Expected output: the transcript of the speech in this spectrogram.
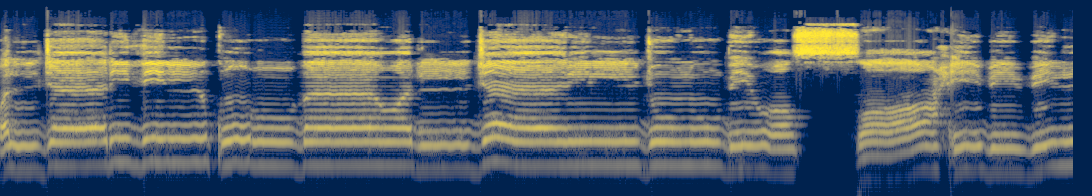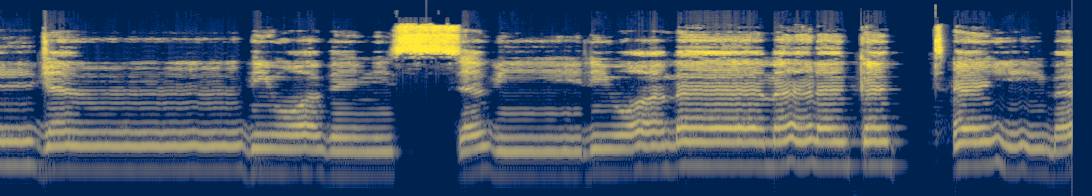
والجار ذي القربى والجار الجنب والصاحب بالجنب وابن السبيل وما ملكت أيمانكم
